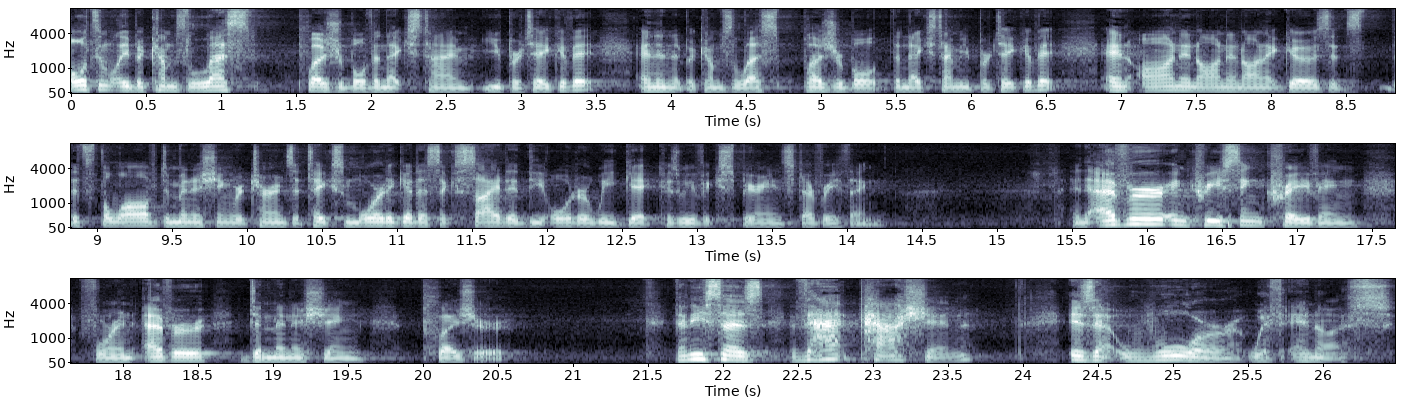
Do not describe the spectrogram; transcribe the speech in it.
ultimately becomes less pleasurable the next time you partake of it, and then it becomes less pleasurable the next time you partake of it, and on and on and on it goes. It's, it's the law of diminishing returns. It takes more to get us excited the older we get because we've experienced everything. An ever increasing craving for an ever diminishing pleasure. Then he says that passion is at war within us.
